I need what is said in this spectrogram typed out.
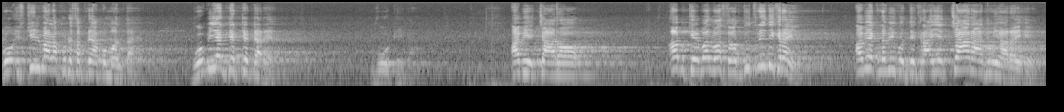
वो स्टील वाला पुरुष अपने आप को मानता है। वो भी एक डिक्टेटर है। वो उठेगा। अब ये चारों, अब केवल वह स्वर्गदूत नहीं दिख रहे। अब एक नबी को दिख रहा है, ये चार आदमी आ रहे हैं।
